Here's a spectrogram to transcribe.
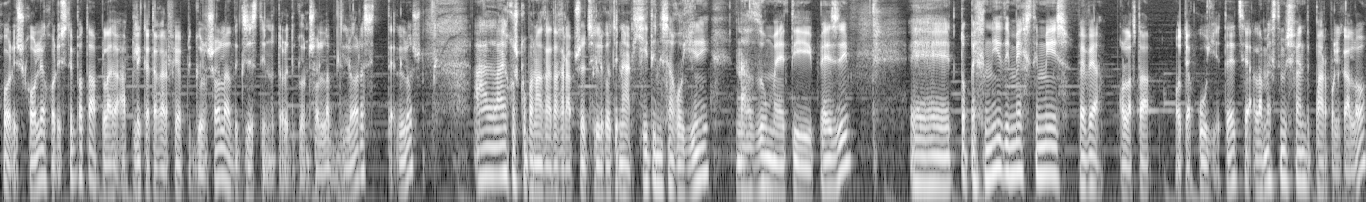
χωρίς σχόλια, χωρίς τίποτα, απλά απλή καταγραφή από την κονσόλα. Δεν ξέρεις τι είναι τώρα την κονσόλα από την τηλεόραση, τέλος. Αλλά έχω σκοπό να καταγράψω έτσι λίγο την αρχή, την εισαγωγή, να δούμε τι παίζει. Ε, το παιχνίδι μέχρι στιγμής, βέβαια, όλα αυτά ό,τι ακούγεται έτσι, αλλά μέχρι στιγμής φαίνεται πάρα πολύ καλό.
